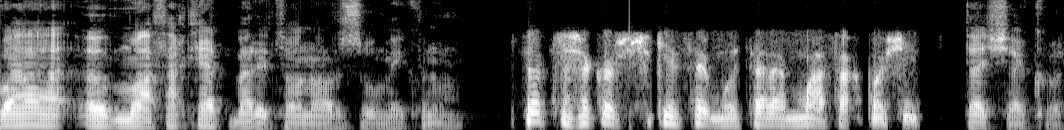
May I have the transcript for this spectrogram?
و موفقیت برایتان آرزو می‌کنم. تشکر شکر محترم موفق باشین. تشکر.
